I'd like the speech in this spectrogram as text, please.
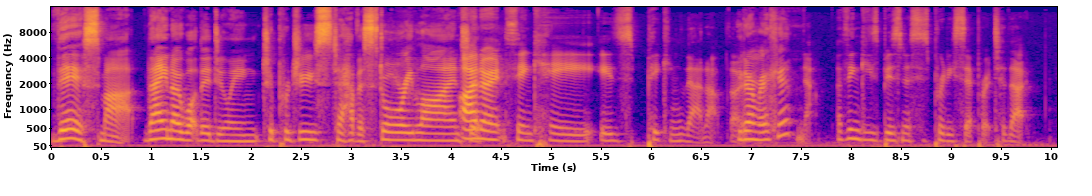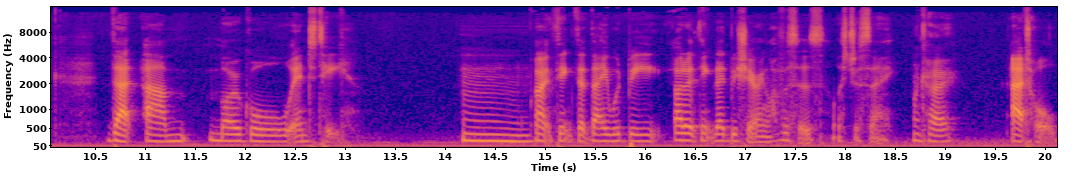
they're smart they know what they're doing to produce to have a storyline to- I don't think he is picking that up though. you don't reckon No, I think his business is pretty separate to that that um, mogul entity. Hmm. I don't think that they would be. I don't think they'd be sharing offices. Let's just say okay at all.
